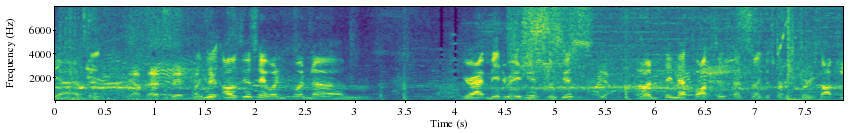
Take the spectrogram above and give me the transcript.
yeah, that's it. Yeah, that's it. When you- I was gonna say when when um you're at mid range against Lucas, Yeah. one thing that Fox does that's like a sort of burst option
